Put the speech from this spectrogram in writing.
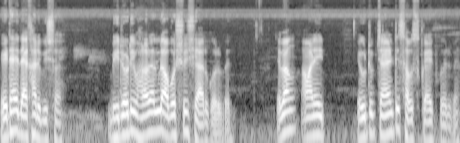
এটাই দেখার বিষয়। ভিডিওটি ভালো লাগলে অবশ্যই শেয়ার করবেন। এবং আমার এই ইউটিউব চ্যানেলটি সাবস্ক্রাইব করবেন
